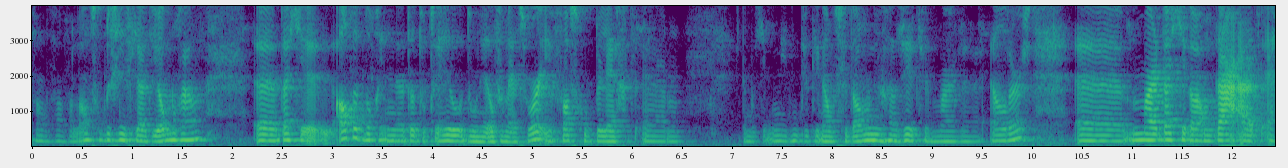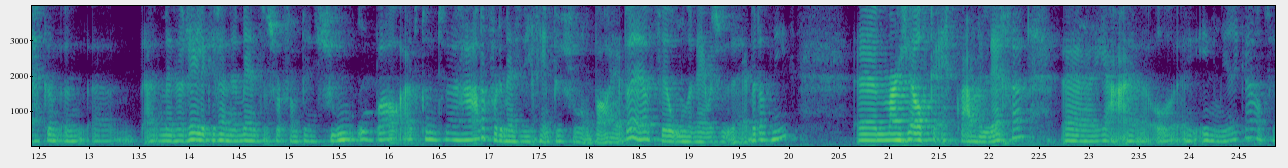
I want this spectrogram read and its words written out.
van, van Van Landschap. Misschien sluit die ook nog aan. Dat je altijd nog in... dat doet heel, doen heel veel mensen hoor. In vastgoed belegt. ehm, dan moet je niet natuurlijk in Amsterdam nu gaan zitten, maar eh, elders. Eh, maar dat je dan daaruit eigenlijk een, een, eh, met een redelijk rendement een soort van pensioenopbouw uit kunt halen. Voor de mensen die geen pensioenopbouw hebben. Hè. Veel ondernemers hebben dat niet. Maar zelf echt qua beleggen, ja, in Amerika, op de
